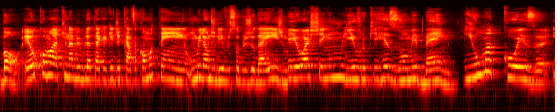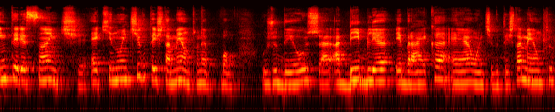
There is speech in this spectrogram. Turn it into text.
Bom, eu como aqui na biblioteca aqui de casa, como tem um milhão de livros sobre o judaísmo, eu achei um livro que resume bem. E uma coisa interessante é que no Antigo Testamento, né, bom, os judeus, a, a, Bíblia hebraica é o Antigo Testamento.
